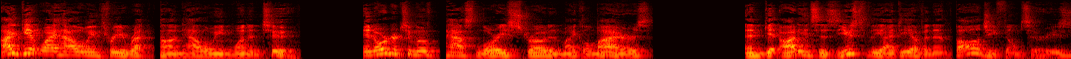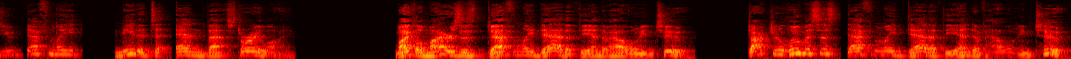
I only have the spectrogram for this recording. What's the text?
I get why Halloween 3 retconned Halloween 1 and 2, in order to move past Laurie Strode and Michael Myers and get audiences used to the idea of an anthology film series, you definitely needed to end that storyline. Michael Myers is definitely dead at the end of Halloween 2, Dr. Loomis is definitely dead at the end of Halloween 2.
